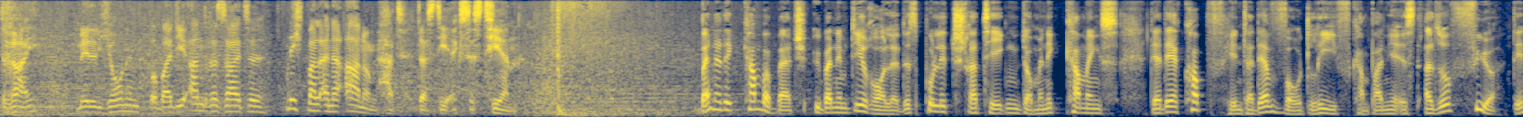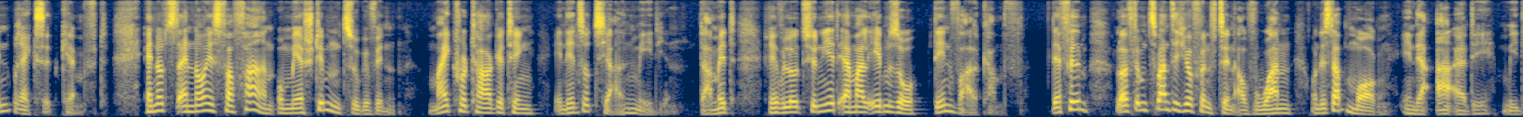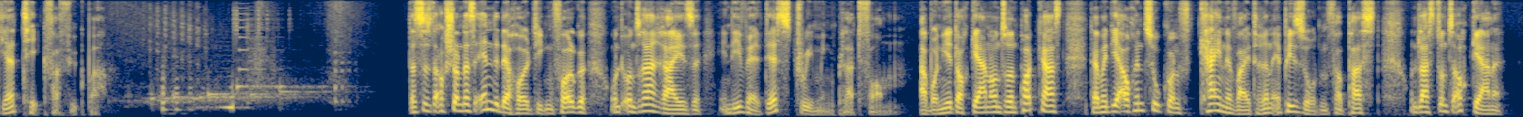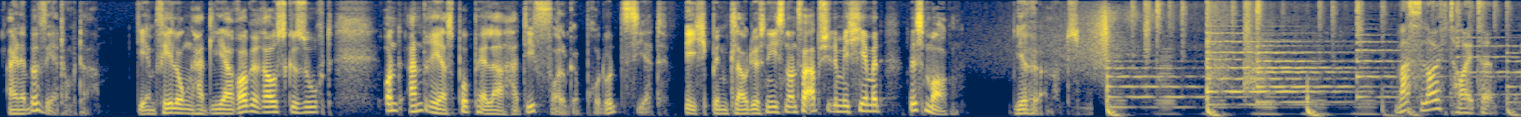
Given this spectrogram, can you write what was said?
Drei Millionen, wobei die andere Seite nicht mal eine Ahnung hat, dass die existieren. Benedict Cumberbatch übernimmt die Rolle des Politstrategen Dominic Cummings, der der Kopf hinter der Vote Leave-Kampagne ist, also für den Brexit kämpft. Er nutzt ein neues Verfahren, um mehr Stimmen zu gewinnen. Microtargeting in den sozialen Medien. Damit revolutioniert er mal ebenso den Wahlkampf. Der Film läuft um 20.15 Uhr auf One und ist ab morgen in der ARD Mediathek verfügbar. Das ist auch schon das Ende der heutigen Folge und unserer Reise in die Welt der Streaming-Plattformen. Abonniert doch gerne unseren Podcast, damit ihr auch in Zukunft keine weiteren Episoden verpasst und lasst uns auch gerne eine Bewertung da. Die Empfehlungen hat Lia Rogge rausgesucht und Andreas Popella hat die Folge produziert. Ich bin Claudius Niesen und verabschiede mich hiermit bis morgen. Wir hören uns. Was läuft heute?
